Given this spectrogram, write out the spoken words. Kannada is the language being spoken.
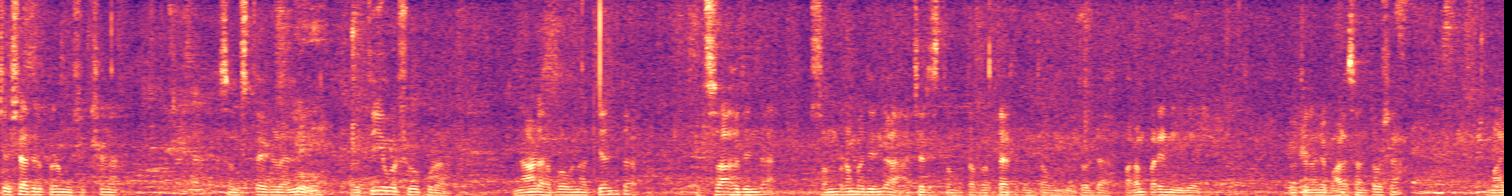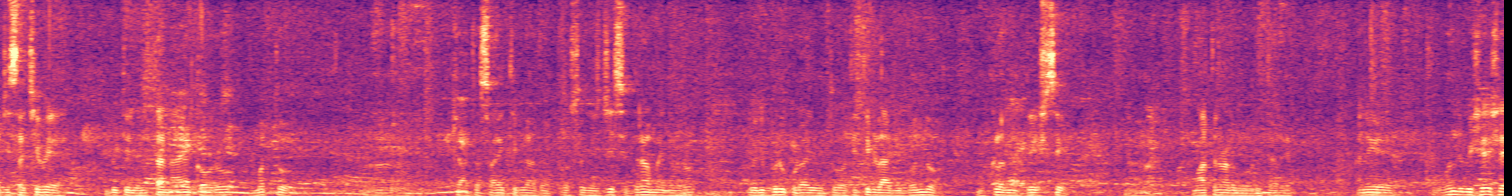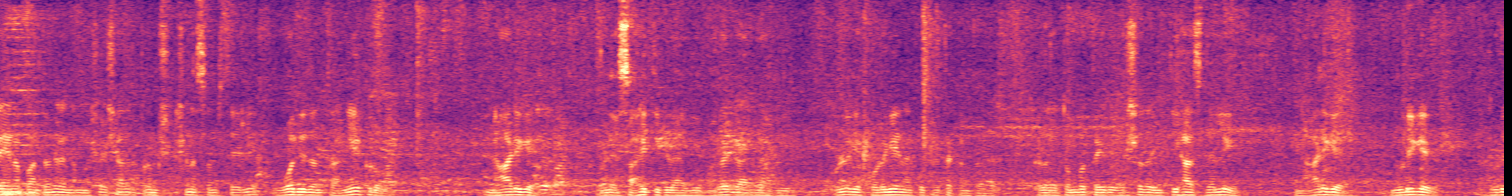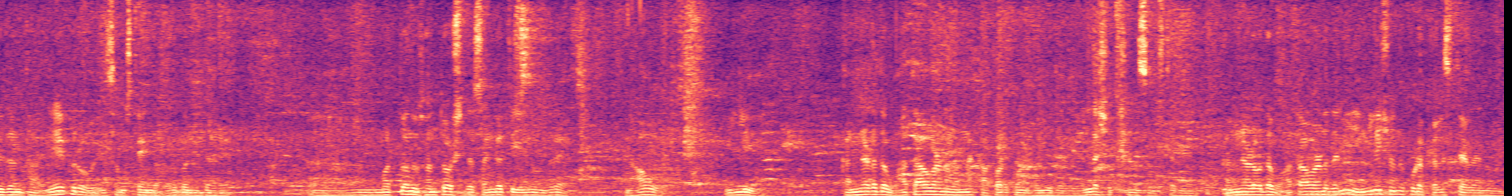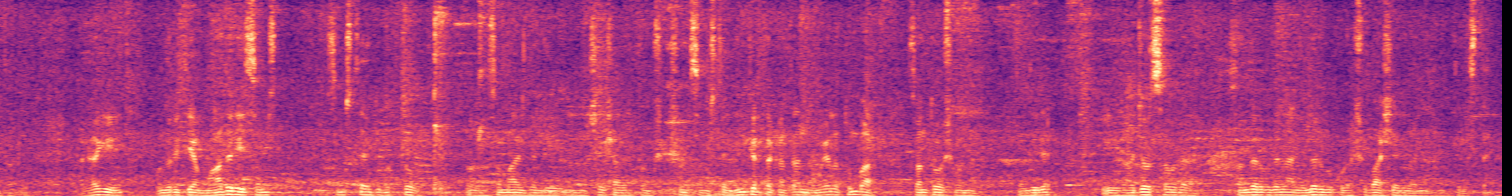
ಶೇಷಾದ್ರಿಪುರಂ ಶಿಕ್ಷಣ ಸಂಸ್ಥೆಗಳಲ್ಲಿ ಪ್ರತಿ ವರ್ಷವೂ ಕೂಡ ನಾಡ ಹಬ್ಬವನ್ನು ಅತ್ಯಂತ ಉತ್ಸಾಹದಿಂದ, ಸಂಭ್ರಮದಿಂದ ಆಚರಿಸ್ತಾ ಬರ್ತಾ ಇರ್ತಕ್ಕಂಥ ಒಂದು ದೊಡ್ಡ ಪರಂಪರೆನೇ ಇದೆ. ಇವತ್ತು ನನಗೆ ಭಾಳ ಸಂತೋಷ. ಮಾಜಿ ಸಚಿವೆ ಬಿ ಟಿ ಲಲಿತಾ ನಾಯಕ್ ಅವರು ಮತ್ತು ಖ್ಯಾತ ಸಾಹಿತಿಗಳಾದ ಪ್ರೊಫೆಸರ್ ಎಸ್ ಜಿ ಸಿದ್ದರಾಮಯ್ಯನವರು ಇವರಿಬ್ಬರು ಕೂಡ ಇವತ್ತು ಅತಿಥಿಗಳಾಗಿ ಬಂದು ಮಕ್ಕಳನ್ನು ಉದ್ದೇಶಿಸಿ ಮಾತನಾಡಬಹುದಿದ್ದಾರೆ ನನಗೆ ಒಂದು ವಿಶೇಷ ಏನಪ್ಪ ಅಂತಂದರೆ ನಮ್ಮ ಶೇಷಾದ್ರಿಪುರಂ ಶಿಕ್ಷಣ ಸಂಸ್ಥೆಯಲ್ಲಿ ಓದಿದಂಥ ಅನೇಕರು ನಾಡಿಗೆ ಒಳ್ಳೆಯ ಸಾಹಿತಿಗಳಾಗಿ ಬರಹಗಾರರಾಗಿ ಒಳ್ಳೆಯ ಕೊಡುಗೆಯನ್ನು ಕೊಟ್ಟಿರ್ತಕ್ಕಂಥದ್ದು. ಕಳೆದ ತೊಂಬತ್ತೈದು ವರ್ಷದ ಇತಿಹಾಸದಲ್ಲಿ ನಾಡಿಗೆ, ನುಡಿಗೆ ದುಡಿದಂಥ ಅನೇಕರು ಈ ಸಂಸ್ಥೆಯಿಂದ ಹೊರಬಂದಿದ್ದಾರೆ. ಮತ್ತೊಂದು ಸಂತೋಷದ ಸಂಗತಿ ಏನು ಅಂದರೆ ನಾವು ಇಲ್ಲಿ ಕನ್ನಡದ ವಾತಾವರಣವನ್ನು ಕಾಪಾಡಿಕೊಂಡು ಬಂದಿದ್ದೇವೆ. ಎಲ್ಲ ಶಿಕ್ಷಣ ಸಂಸ್ಥೆಗಳು. ಕನ್ನಡದ ವಾತಾವರಣದಲ್ಲಿ ಇಂಗ್ಲೀಷನ್ನು ಕೂಡ ಕಲಿಸ್ತೇವೆ ಅನ್ನುವಂಥದ್ದು. ಹಾಗಾಗಿ ಒಂದು ರೀತಿಯ ಮಾದರಿ ಸಂಸ್, ಸಂಸ್ಥೆಯಾಗಿ ಮತ್ತು ಸಮಾಜದಲ್ಲಿ ನಮ್ಮ ಶೇಷಾದ್ರಿಪುರಂ ಶಿಕ್ಷಣ ಸಂಸ್ಥೆ ನಿಂತಿರ್ತಕ್ಕಂಥ ನಮಗೆಲ್ಲ ತುಂಬ ಸಂತೋಷವನ್ನು ತಂದಿದೆ. ಈ ರಾಜ್ಯೋತ್ಸವದ ಸಂದರ್ಭದಲ್ಲಿ ನಾನು ಎಲ್ಲರಿಗೂ ಕೂಡ ಶುಭಾಶಯಗಳನ್ನು ತಿಳಿಸ್ತೇನೆ.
